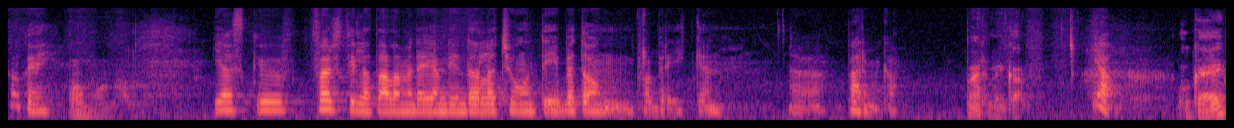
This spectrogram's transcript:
Okej. om honom. Jag skulle först vilja tala med dig om din relation till betongfabriken, äh, Pärmika. Pärmika. Ja. Okej.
